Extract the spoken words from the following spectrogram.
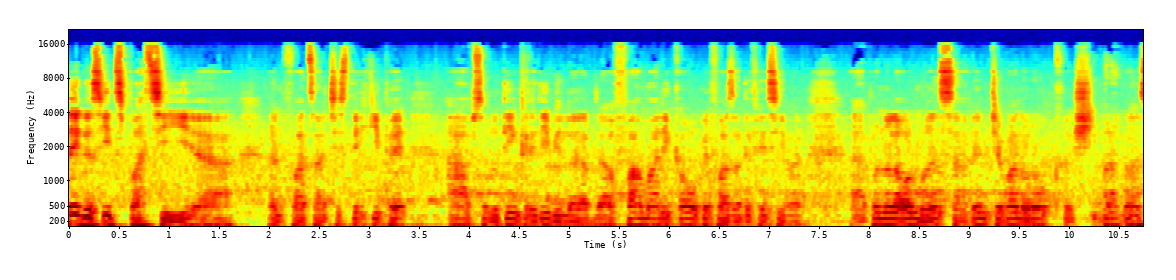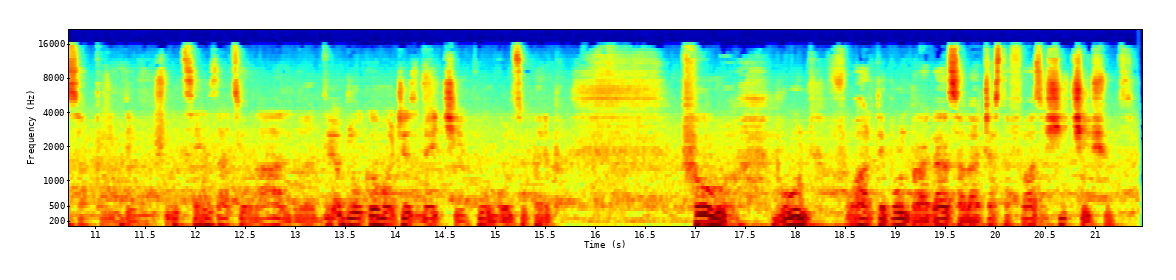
de găsit spații uh, în fața acestei echipe, absolut incredibilă, fama Licao pe faza defensivă. Uh, până la urmă însă avem ceva noroc și Braganța prinde un șut senzațional, deblocăm acest meci cu un gol superb. Fuh, bun, foarte bun Braganța la această fază și ce șut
